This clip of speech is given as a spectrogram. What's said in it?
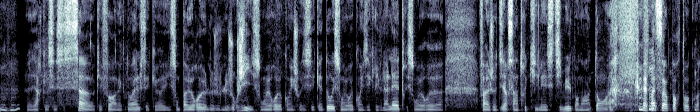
Mm-hmm. Je veux dire que c'est ça qui est fort avec Noël, c'est qu'ils sont pas heureux le, le, jour J. Ils sont heureux quand ils choisissent les cadeaux, ils sont heureux quand ils écrivent la lettre, ils sont heureux Enfin, je veux dire, c'est un truc qui les stimule pendant un temps assez important, quoi.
